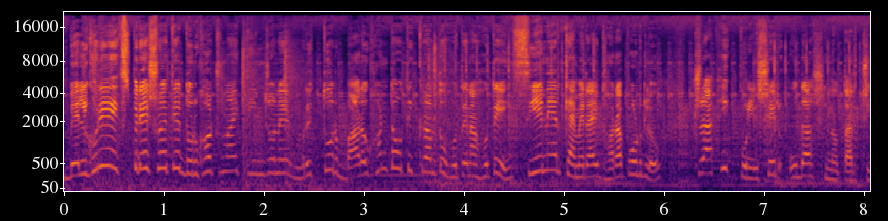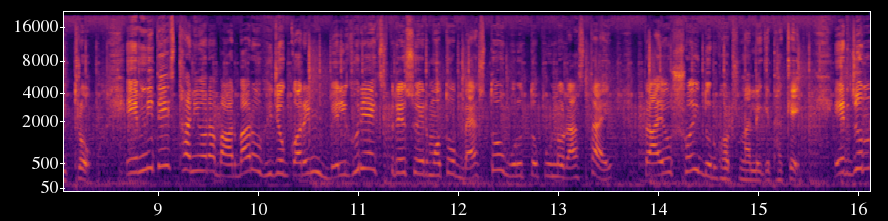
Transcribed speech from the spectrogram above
বেলঘুরি এক্সপ্রেসওয়েতে দুর্ঘটনায় তিনজনের মৃত্যুর বারো ঘণ্টা অতিক্রান্ত হতে না হতেই সিএনএর ক্যামেরায় ধরা পড়ল ট্রাফিক পুলিশের উদাসীনতার চিত্র। এমনিতেই স্থানীয়রা বারবার অভিযোগ করেন বেলঘুরি এক্সপ্রেসওয়ের মতো ব্যস্ত ও গুরুত্বপূর্ণ রাস্তায় প্রায়শই দুর্ঘটনা লেগে থাকে। এর জন্য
